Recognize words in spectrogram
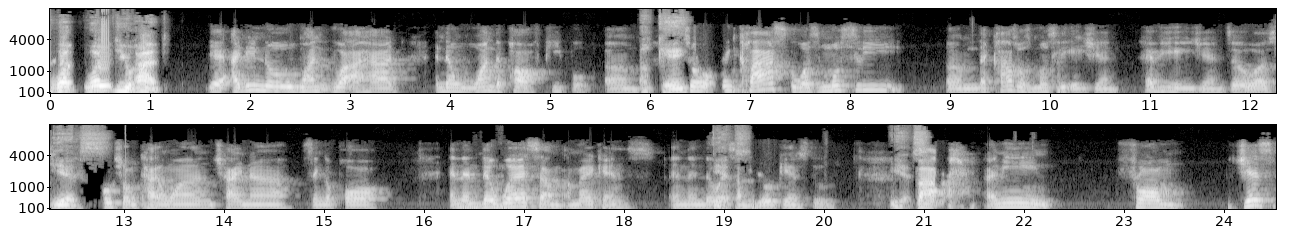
what what you had. Yeah, I didn't know one what I had, and then one the power of people. Um, Okay. so in class, it was mostly um, the class was mostly Asian, heavy Asian. So it was Yes. folks from Taiwan, China, Singapore, and then there Mhm. were some Americans, and then there were some Europeans too. Yes. But I mean, from just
